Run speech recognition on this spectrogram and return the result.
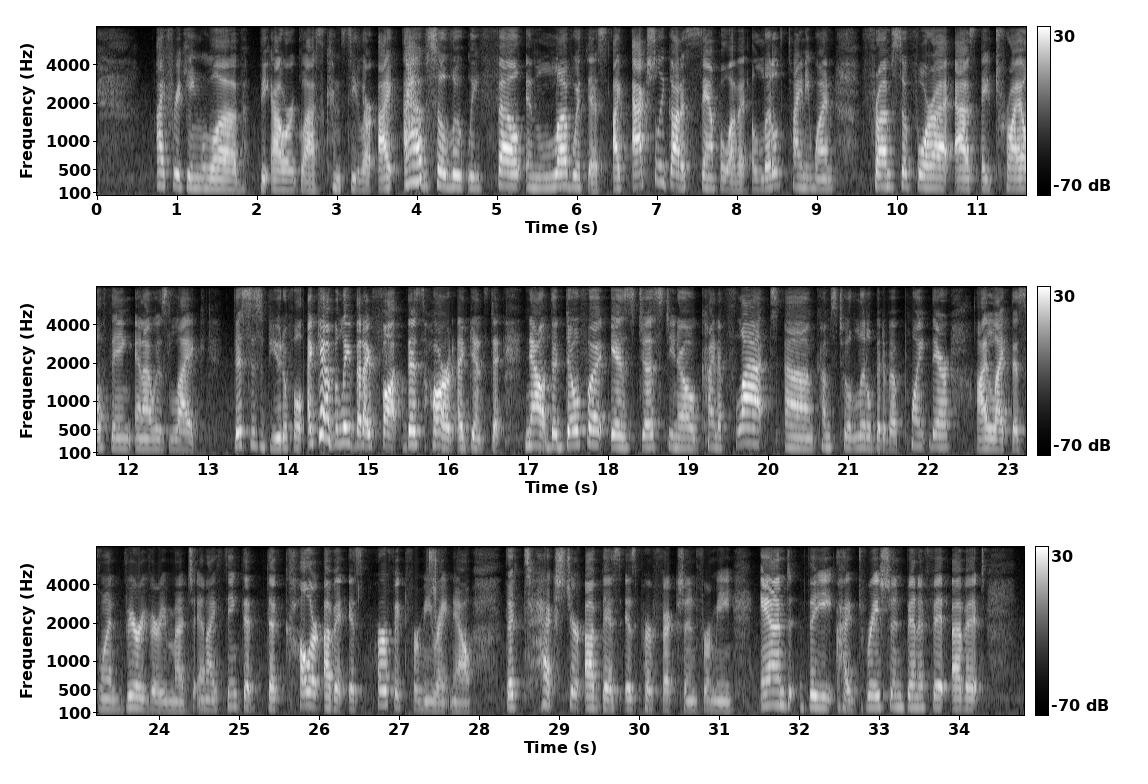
I freaking love the Hourglass Concealer. I absolutely fell in love with this. I actually got a sample of it, a little tiny one from Sephora as a trial thing. And I was like, this is beautiful. I can't believe that I fought this hard against it. Now the doe foot is just, you know, kind of flat, um, comes to a little bit of a point there. I like this one very, very much. And I think that the color of it is perfect for me right now. The texture of this is perfection for me and the hydration benefit of it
